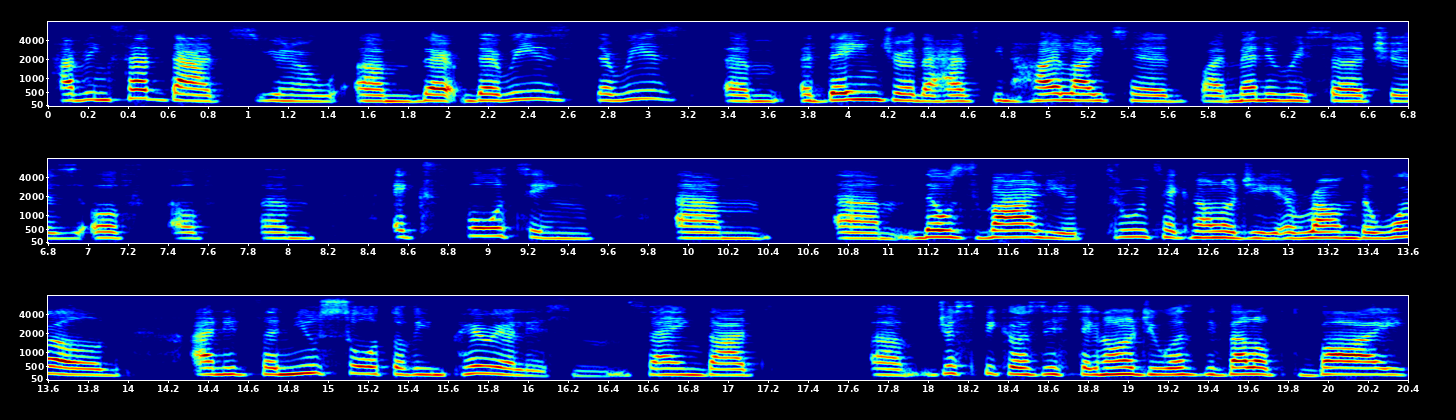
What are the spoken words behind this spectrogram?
Having said that, you know um, there there is there is um, a danger that has been highlighted by many researchers of of um, exporting those values through technology around the world. And it's a new sort of imperialism saying that um, just because this technology was developed by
